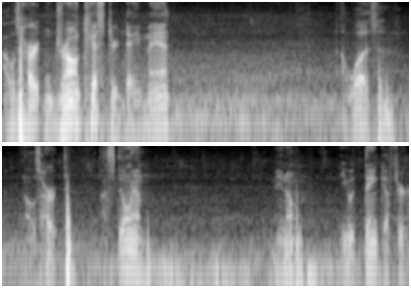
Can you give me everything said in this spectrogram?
I was hurt and drunk yesterday, man. I was. I was hurt. I still am. You know? You would think after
